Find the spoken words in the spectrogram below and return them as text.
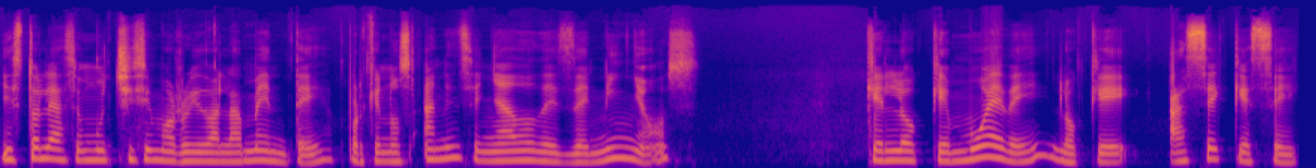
Y esto le hace muchísimo ruido a la mente porque nos han enseñado desde niños que lo que mueve, lo que hace que se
